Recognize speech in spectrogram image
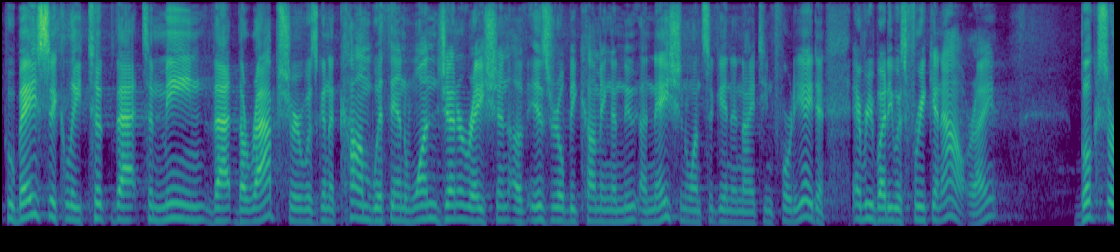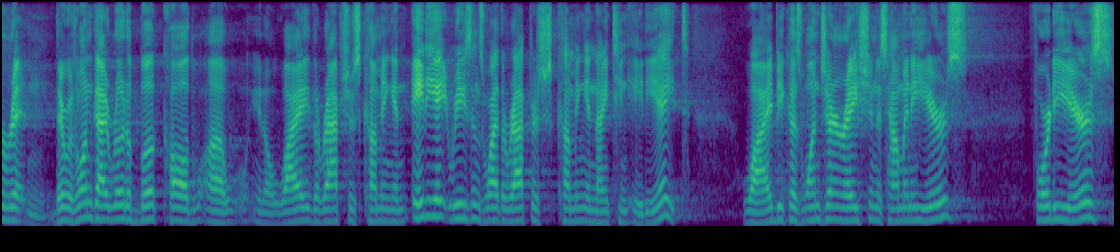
who basically took that to mean that the rapture was going to come within one generation of Israel becoming a, new, a nation once again in 1948. And everybody was freaking out, right? Books are written. There was one guy wrote a book called, uh, you know, Why the Rapture's Coming, and 88 Reasons Why the Rapture's Coming in 1988. Why? Because one generation is how many years? 40 years,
